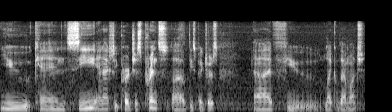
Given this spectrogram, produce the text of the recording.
you can see and actually purchase prints of these pictures uh, if you like them that much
